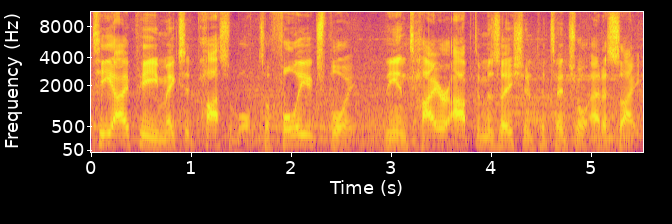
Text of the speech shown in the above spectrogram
TIP makes it possible to fully exploit the entire optimization potential at a site.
